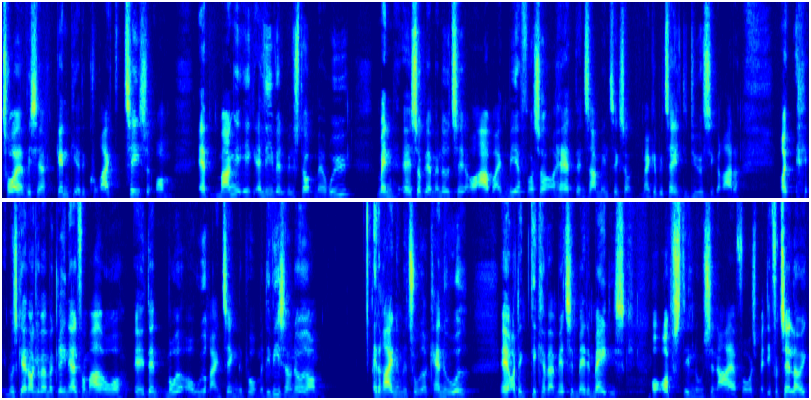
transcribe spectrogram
tror jeg, hvis jeg gengiver det korrekt, tese om, at mange ikke alligevel vil stoppe med at ryge, men øh, så bliver man nødt til at arbejde mere for så at have den samme indtægt, så man kan betale de dyre cigaretter. Og nu skal jeg nok lade være med at grine alt for meget over øh, den måde at udregne tingene på, men det viser jo noget om, at regnemetoder kan noget, Øh, og det, det kan være med til matematisk at opstille nogle scenarier for os, men det fortæller jo ikke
